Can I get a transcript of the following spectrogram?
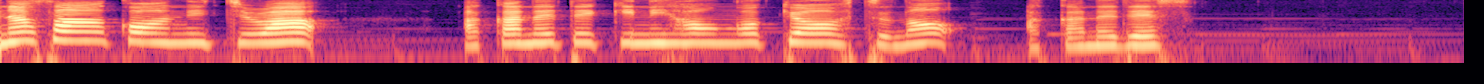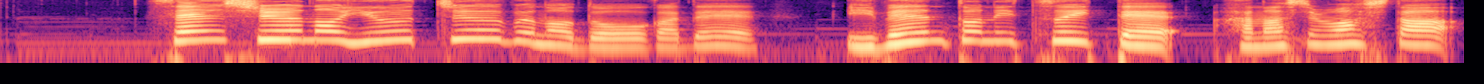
皆さんこんにちは。あかね的日本語教室のあかねです。先週の YouTube の動画でイベントについて話しました。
